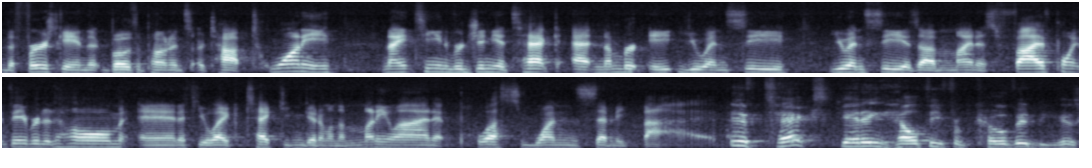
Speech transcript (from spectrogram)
the first game that both opponents are top 20. 19 Virginia Tech at number 8 UNC. UNC is a minus five point favorite at home, and if you like Tech, you can get them on the money line at plus 175. if Tech's getting healthy from COVID, because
